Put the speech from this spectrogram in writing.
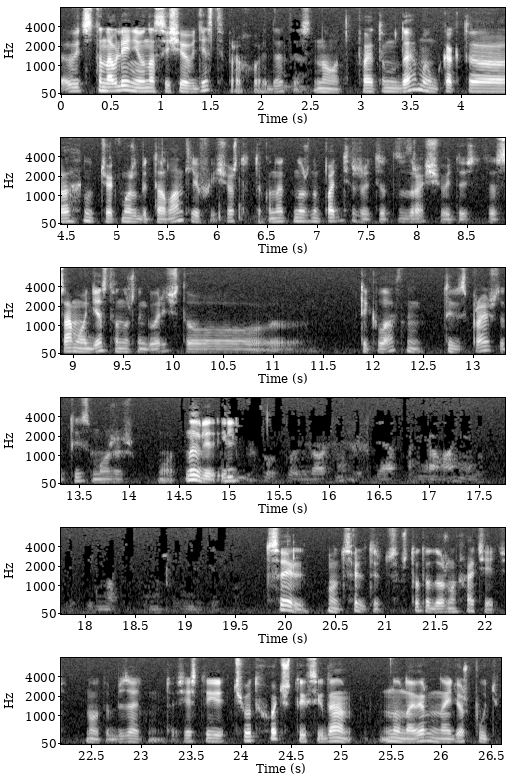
Ведь становление у нас еще в детстве проходит, да, то есть, ну вот, поэтому, да, мы как-то, ну, человек может быть талантлив, еще что-то такое, но это нужно поддерживать, это взращивать, то есть с самого детства нужно говорить, что ты классный, ты справишься, ты сможешь. Вот. Ну или, или... Цель. Ну, цель, ты что-то должен хотеть. Ну, вот обязательно. То есть, если ты чего-то хочешь, ты всегда, ну, наверное, найдешь путь,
